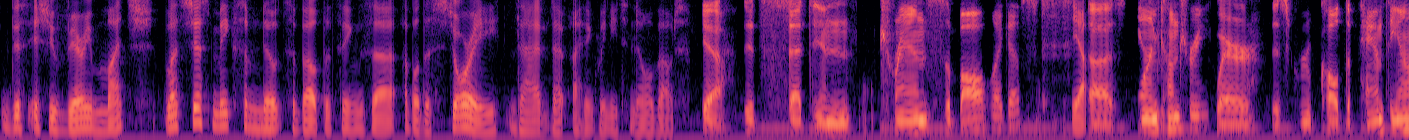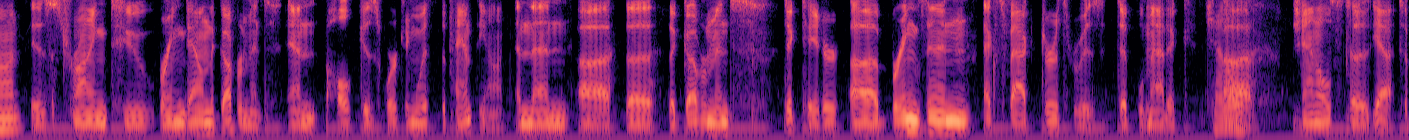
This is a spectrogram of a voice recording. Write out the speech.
this issue very much. Let's just make some notes about the things uh, about the story that, that I think we need to know about. Yeah, it's set in Trans-Sabal, I guess. Yeah. Uh, foreign country where this group called the Pantheon is trying to bring down the government, and Hulk is working with the Pantheon. And then uh, the the government dictator uh, brings in X Factor through his diplomatic Channels. uh, channels to yeah to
